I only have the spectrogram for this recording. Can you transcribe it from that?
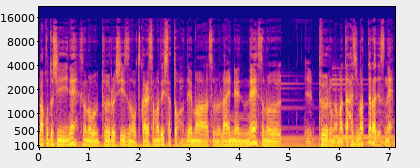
まあ、今年ねそのプールシーズンお疲れ様でしたとでまあその来年ねそのプールがまた始まったらですね、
